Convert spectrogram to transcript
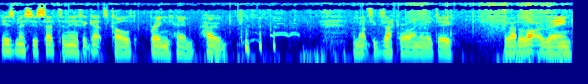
his missus said to me, "If it gets cold, bring him home," and that's exactly what I'm going to do. We've had a lot of rain,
